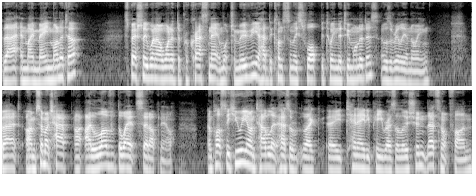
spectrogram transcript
that and my main monitor. Especially when I wanted to procrastinate and watch a movie, I had to constantly swap between the two monitors. It was really annoying. But I'm so much happy. I love the way it's set up now. And plus, the Huion tablet has a like a 1080p resolution. That's not fun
